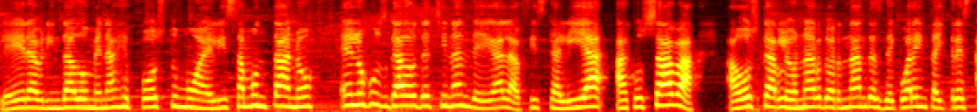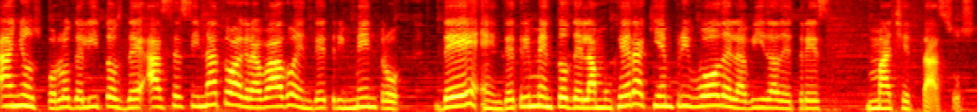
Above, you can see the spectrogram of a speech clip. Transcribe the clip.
le era brindado homenaje póstumo a Elisa Montano en los juzgados de Chinandega, la fiscalía acusaba a Oscar Leonardo Hernández de 43 años por los delitos de asesinato agravado en detrimento de en detrimento de la mujer a quien privó de la vida de tres machetazos.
